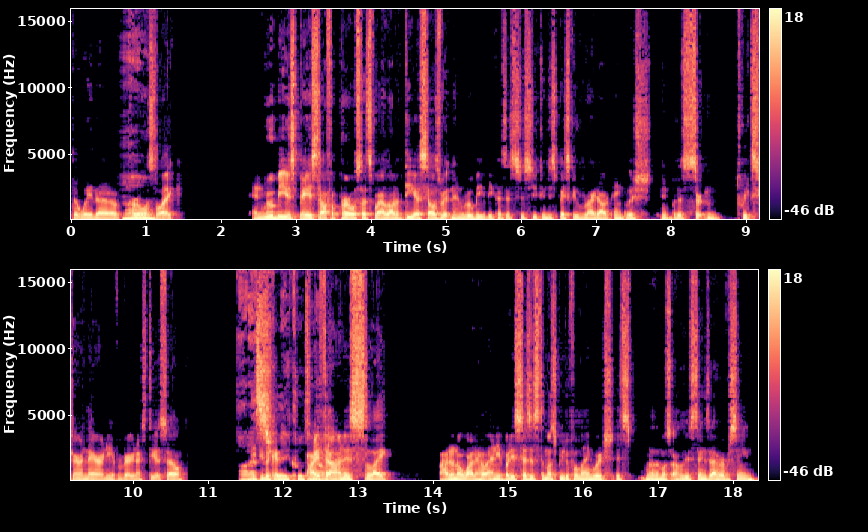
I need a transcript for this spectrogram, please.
the way the Perl is Oh. like. And Ruby is based off of Perl. So that's why a lot of DSL is written in Ruby because it's just, you can just basically write out English, eh, but there's certain tweaks here and there and you have a very nice DSL. Oh, If that's you look really at cool to know. Python is like, I don't know why the hell anybody says it's the most beautiful language. It's one of the most ugliest things I've ever seen.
